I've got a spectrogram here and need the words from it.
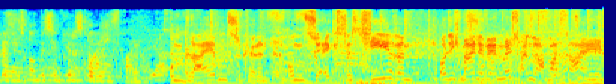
Das ist noch ein bisschen künstlerische Freiheit. Um bleiben zu können, um zu existieren. Und ich meine, wir müssen doch was sein. Mit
